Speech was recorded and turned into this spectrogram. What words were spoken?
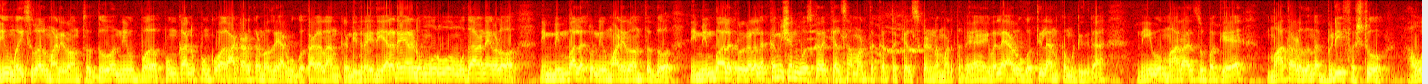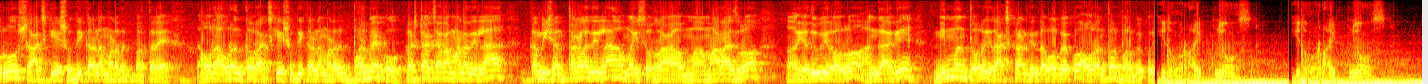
ನೀವು ಮೈಸೂರಲ್ಲಿ ಮಾಡಿರೋವಂಥದ್ದು ನೀವು ಬ ಪುಂಕಾನು ಪುಂಕವಾಗಿ ಆಟ ಆಡ್ಕೊಂಡು ಹೋದ್ರೆ ಯಾರಿಗೂ ಗೊತ್ತಾಗಲ್ಲ ಅನ್ಕೊಂಡಿದ್ರೆ, ಇದು ಎರಡೇ, ಎರಡು, ಮೂರು ಉದಾಹರಣೆಗಳು ನಿಮ್ಮ ಹಿಂಬಾಲಕರು ನೀವು ಮಾಡಿರೋವಂಥದ್ದು ನಿಮ್ಮ ಹಿಂಬಾಲಕರುಗಳೆಲ್ಲ ಕಮಿಷನ್ಗೋಸ್ಕರ ಕೆಲಸ ಮಾಡ್ತಕ್ಕಂಥ ಕೆಲಸಗಳನ್ನ ಮಾಡ್ತಾರೆ. ಇವೆಲ್ಲ ಯಾರಿಗೂ ಗೊತ್ತಿಲ್ಲ ಅನ್ಕೊಂಬಿಟ್ಟಿದ್ದೀರಾ ನೀವು ಮಹಾರಾಜರ ಬಗ್ಗೆ ಮಾತಾಡೋದನ್ನು ಬಿಡಿ ಫಸ್ಟು. ಅವರು ರಾಜಕೀಯ ಶುದ್ಧೀಕರಣ ಮಾಡೋದಕ್ಕೆ ಬರ್ತಾರೆ. ಅವ್ರು ಅವ್ರಂಥವ್ರು ರಾಜಕೀಯ ಶುದ್ಧೀಕರಣ ಮಾಡೋದಕ್ಕೆ ಬರಬೇಕು. ಭ್ರಷ್ಟಾಚಾರ ಮಾಡೋದಿಲ್ಲ, ಕಮಿಷನ್ ತಗೊಳ್ಳೋದಿಲ್ಲ ಮೈಸೂರು ರಾ ಮಹಾರಾಜರು ಯದುವೀರವರು ಹಂಗಾಗಿ ನಿಮ್ಮಂಥವ್ರು ಈ ರಾಜಕಾರಣದಿಂದ ಹೋಗ್ಬೇಕು ಅವರಂಥವ್ರು ಬರಬೇಕು. ಇದು ರೈಟ್ ನ್ಯೂಸ್ ಇದು ರೈಟ್ ನ್ಯೂಸ್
